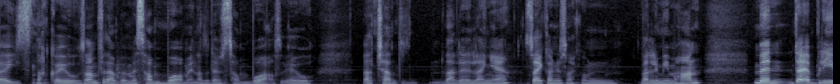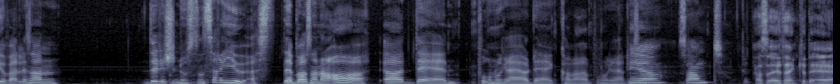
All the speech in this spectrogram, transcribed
Jeg snakker jo sånn eksempel med samboeren min. Altså det er jo samboer, så vi er jo vært kjent veldig lenge. Så jeg kan jo snakke om veldig mye med han. Men det blir jo veldig sånn Det er ikke noe sånn seriøst. Det er bare sånn Å, ja, det er en pornogreie, og det kan være en pornogreie. Liksom. Ja, sant? Altså, jeg tenker Det er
